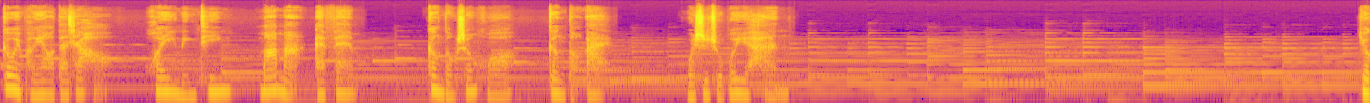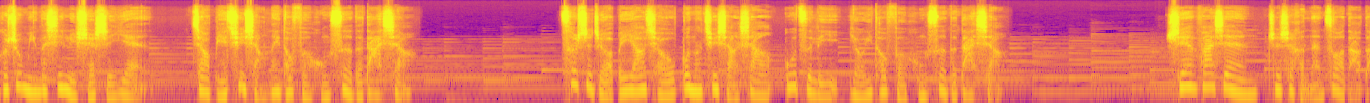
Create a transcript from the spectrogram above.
各位朋友，大家好，欢迎聆听妈妈 FM，更懂生活，更懂爱。我是主播雨涵。有个著名的心理学实验，叫“别去想那头粉红色的大象”。测试者被要求不能去想象屋子里有一头粉红色的大象。实验发现这是很难做到的，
